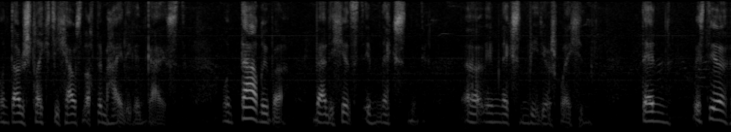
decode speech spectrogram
Und dann streck dich aus nach dem Heiligen Geist. Und darüber werde ich jetzt im nächsten, äh, im nächsten Video sprechen. Denn, wisst ihr,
